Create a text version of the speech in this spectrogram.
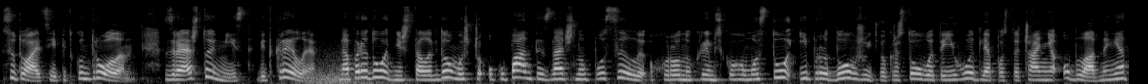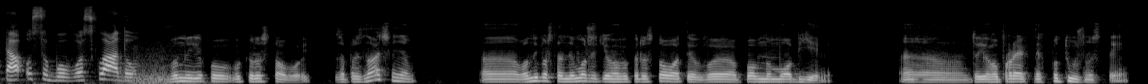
Ситуація під контролем. Зрештою, міст відкрили. Напередодні ж стало відомо, що окупанти значно посилили охорону Кримського мосту і продовжують використовувати його для постачання обладнання та особового складу. вони його використовують за призначенням, е, вони просто не можуть його використовувати в повному об'ємі е, до його проектних потужностей.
